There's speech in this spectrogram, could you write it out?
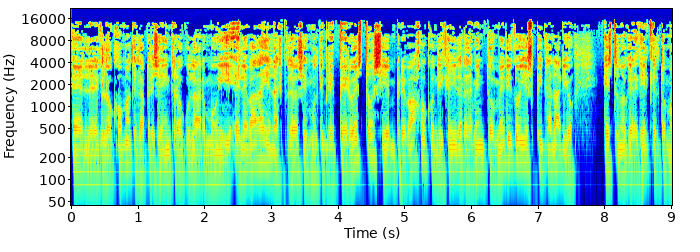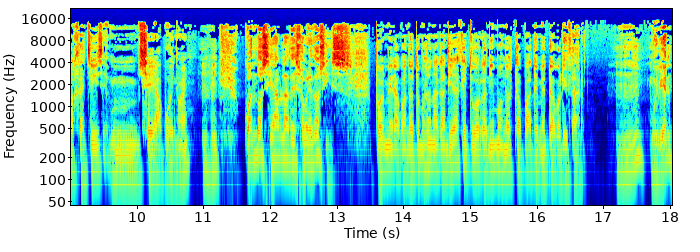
el glaucoma, que es la presión intraocular muy elevada, y en la esclerosis múltiple. Pero esto siempre bajo condición de tratamiento médico y hospitalario. Esto no quiere decir que el tomar hachís mm, sea bueno, ¿eh? ¿Cuándo se habla de sobredosis? Pues mira, cuando tomas una cantidad que tu organismo no es capaz de metabolizar. Mm, muy bien.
